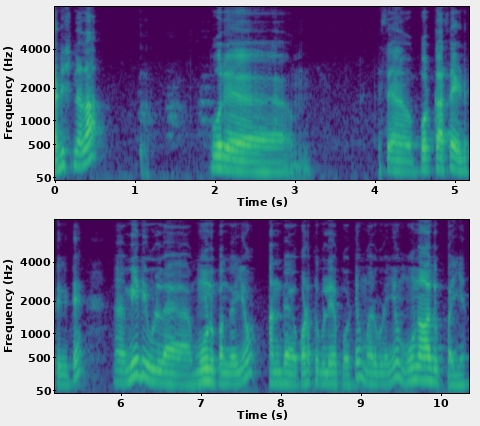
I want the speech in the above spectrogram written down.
அடிஷ்னலாக ஒரு பொற்காசை எடுத்துக்கிட்டு மீதி உள்ள மூணு பங்கையும் அந்த குடத்துக்குள்ளேயே போட்டு மறுபடியும் மூணாவது பையன்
